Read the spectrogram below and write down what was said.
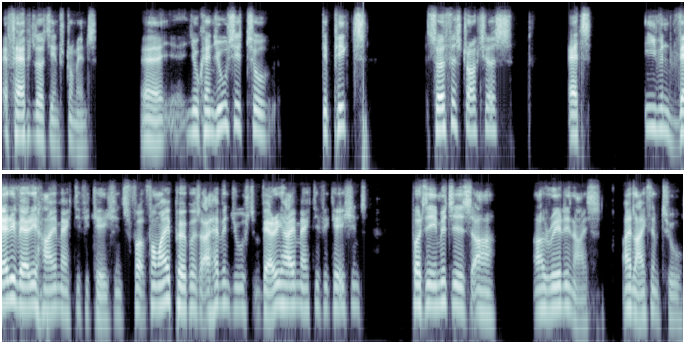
a fabulous instrument. Uh, you can use it to depict surface structures at even very, very high magnifications. For, for my purpose, I haven't used very high magnifications, but the images are, are really nice. I like them too.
